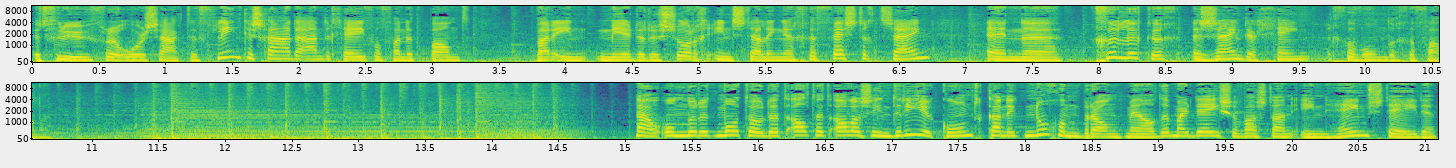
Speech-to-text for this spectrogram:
Het vuur veroorzaakte flinke schade aan de gevel van het pand... waarin meerdere zorginstellingen gevestigd zijn... en eh, gelukkig zijn er geen gewonden gevallen. Nou, onder het motto dat altijd alles in drieën komt... kan ik nog een brand melden, maar deze was dan in Heemstede.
